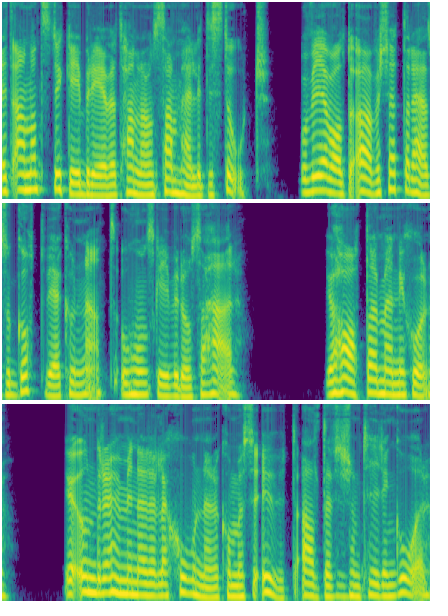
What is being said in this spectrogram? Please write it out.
Ett annat stycke i brevet handlar om samhället i stort och vi har valt att översätta det här så gott vi har kunnat och hon skriver då så här. Jag hatar människor jag undrar hur mina relationer kommer att se ut allt eftersom tiden går.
